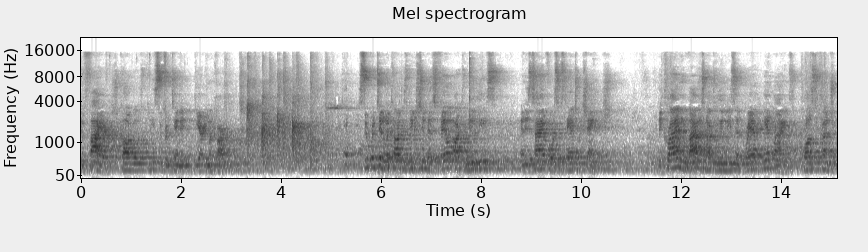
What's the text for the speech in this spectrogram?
to fire Chicago's Police Superintendent Garry McCarthy. Superintendent McCarthy's leadership has failed our communities, and it's time for a substantial change. The crime and violence in our communities have grabbed headlines across the country.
